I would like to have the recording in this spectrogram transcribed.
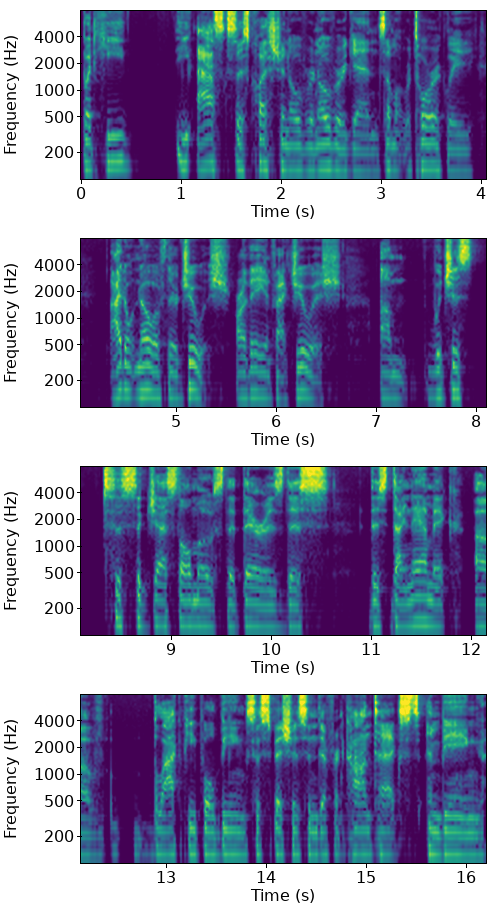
But he he asks this question over and over again, somewhat rhetorically. I don't know if they're Jewish. Are they in fact Jewish? Um, which is to suggest almost that there is this this dynamic of black people being suspicious in different contexts and being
